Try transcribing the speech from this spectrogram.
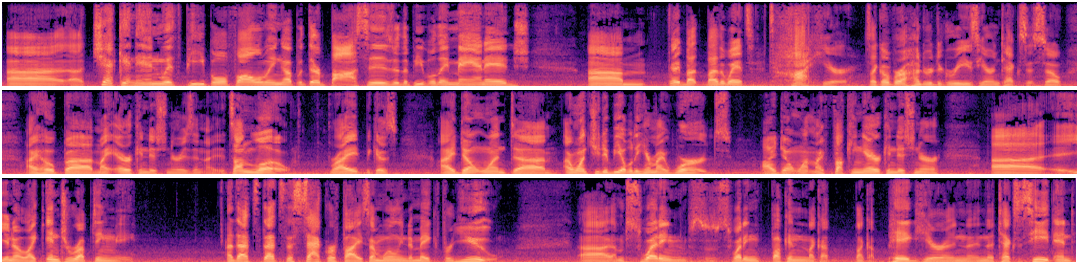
uh, uh, checking in with people, following up with their bosses or the people they manage, um, hey, but by the way, it's it's hot here. It's like over hundred degrees here in Texas. So I hope uh, my air conditioner isn't. It's on low, right? Because I don't want. Uh, I want you to be able to hear my words. I don't want my fucking air conditioner, uh, you know, like interrupting me. Uh, that's that's the sacrifice I'm willing to make for you. Uh, I'm sweating, sweating, fucking like a like a pig here in in the Texas heat, and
